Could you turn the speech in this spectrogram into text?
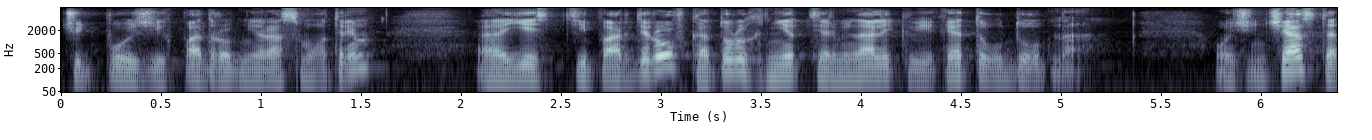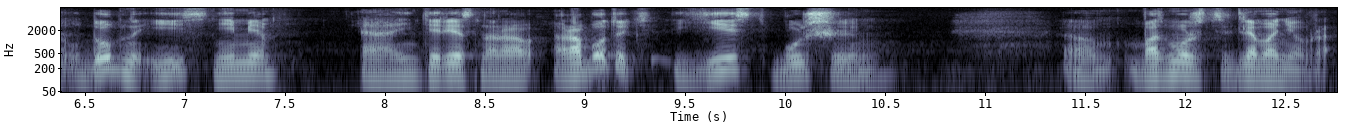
чуть позже их подробнее рассмотрим. Э, есть типы ордеров, в которых нет терминале Quick. Это удобно. Очень часто удобно и с ними э, интересно работать. Есть больше э, возможностей для маневра.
